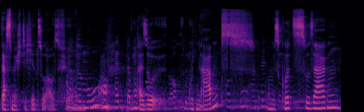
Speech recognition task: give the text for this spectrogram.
Das möchte ich hierzu ausführen. Also guten Abend, um es kurz zu sagen.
